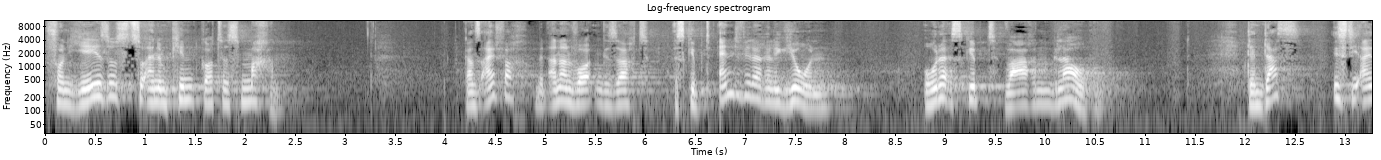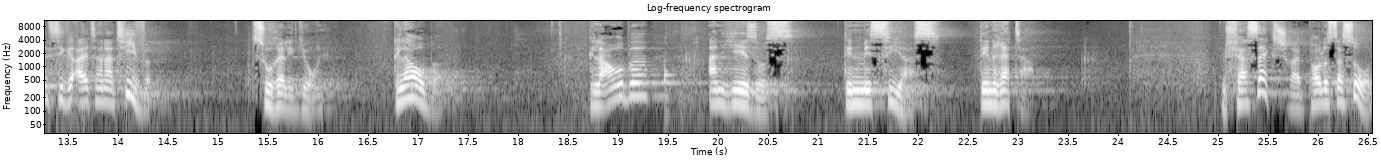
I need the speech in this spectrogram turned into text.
von Jesus zu einem Kind Gottes machen. Ganz einfach, mit anderen Worten gesagt, es gibt entweder Religion oder es gibt wahren Glauben. Denn das ist die einzige Alternative zu Religion. Glaube. Glaube an Jesus, den Messias, den Retter. In Vers 6 schreibt Paulus das so.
